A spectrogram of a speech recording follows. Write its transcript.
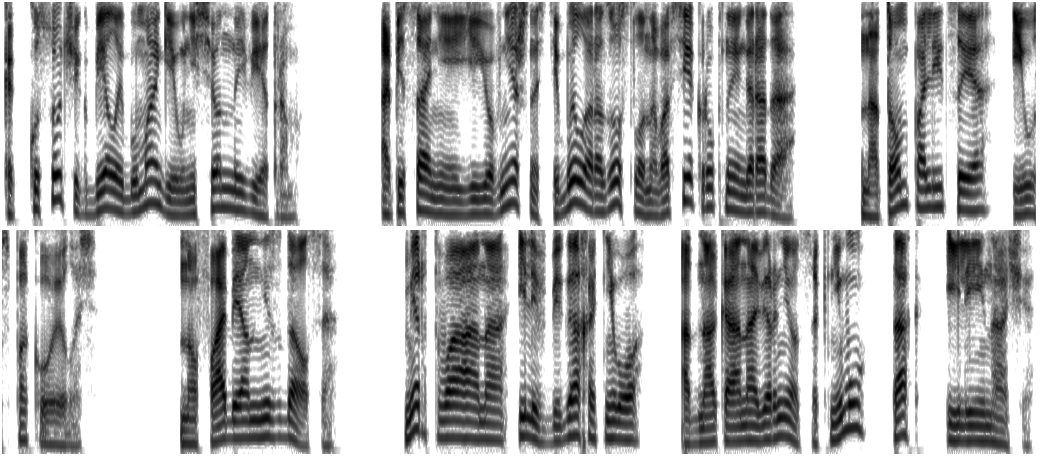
как кусочек белой бумаги, унесенный ветром. Описание ее внешности было разослано во все крупные города — на том полиция и успокоилась. Но Фабиан не сдался. Мертва она или в бегах от него, однако она вернется к нему так или иначе.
